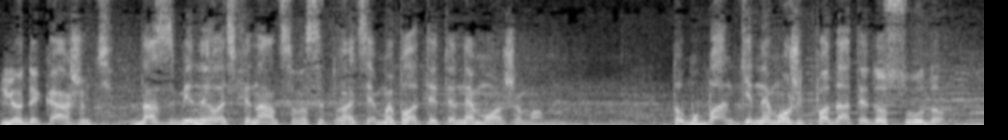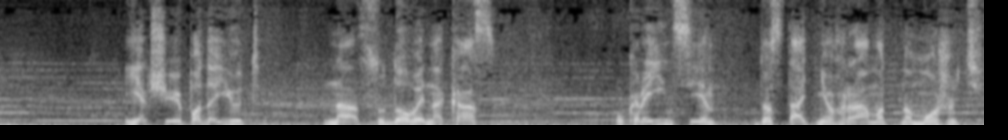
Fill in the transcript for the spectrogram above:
Люди кажуть, в нас змінилась фінансова ситуація, ми платити не можемо. Тому банки не можуть подати до суду. Якщо і подають на судовий наказ, українці достатньо грамотно можуть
